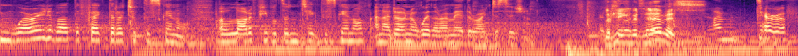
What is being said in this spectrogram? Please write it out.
I'm worried about the fact that I took the skin off. A lot of people didn't take the skin off, and I don't know whether I made the right decision. Looking a bit nervous. I'm terrified.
